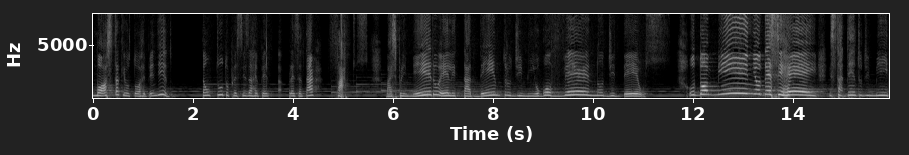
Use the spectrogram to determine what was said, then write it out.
mostra que eu estou arrependido. Então, tudo precisa apresentar fatos. Mas primeiro ele está dentro de mim, o governo de Deus. O domínio desse rei está dentro de mim.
